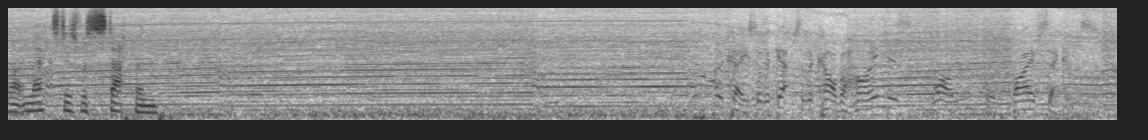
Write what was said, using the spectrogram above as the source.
Right, next is Verstappen. Okay, so the gap to the car behind is 1.5 seconds.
